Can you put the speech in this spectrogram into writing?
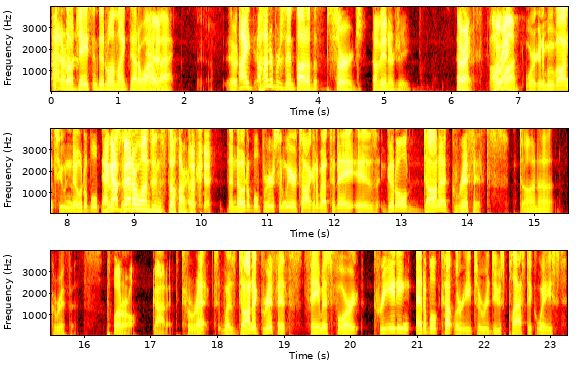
I don't know, Jason did one like that a while Yeah. back. It would- I 100% thought of the surge of energy. All right. All move right, on. We're going to move on to notable person. I got better ones in store. Okay. The notable person we are talking about today is good old Donna Griffiths. Donna Griffiths. Plural. Got it. Correct. Was Donna Griffiths famous for creating edible cutlery to reduce plastic waste,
